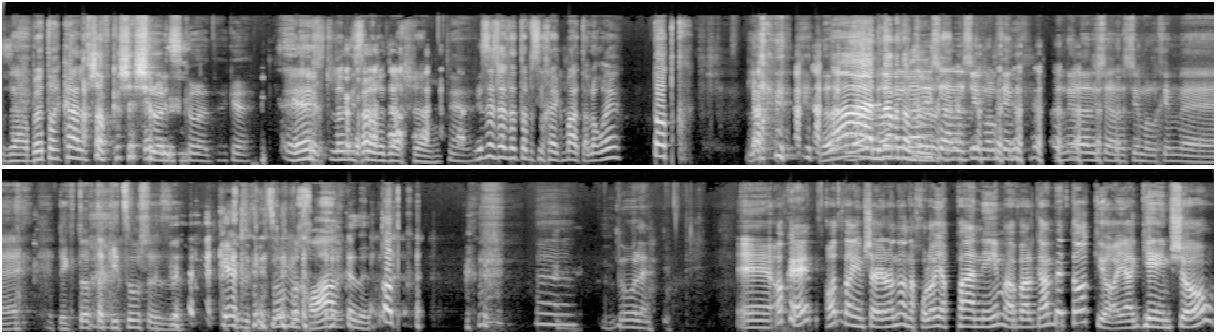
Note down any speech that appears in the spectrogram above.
זה הרבה יותר קל. עכשיו קשה שלא לזכור את זה, כן. איך לא נזכור את זה עכשיו? כן. איזה זלדה אתה משחק? מה, אתה לא רואה? טוטק. לא, לא, אה, נראה לי. שאנשים הולכים, לא נראה לי שאנשים הולכים אה, לכתוב את הקיצור של זה. כן, זה קיצור מכוער כזה. TOTK. אה, מעולה. אה, אוקיי, עוד דברים שהיו לנו, אנחנו לא יפנים, אבל גם בטוקיו היה Game Show.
